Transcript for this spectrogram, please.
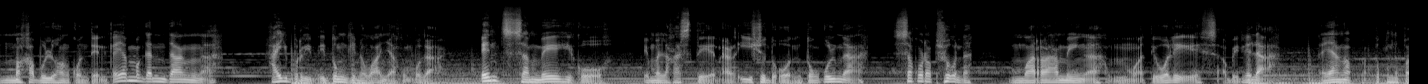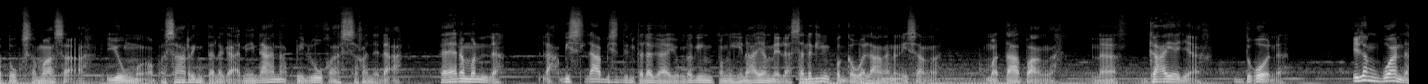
makabuluhang content. Kaya magandang ah, hybrid itong ginawa niya kumbaga. And sa Mexico, eh malakas din ang issue doon tungkol nga sa korupsyon. Maraming ah, mga tiwali sabi nila. Kaya nga patok na patok sa masa yung mga pasaring talaga ni Nana Pilukas sa kanila. Kaya naman na labis-labis din talaga yung naging panghihinayang nila sa naging pagkawalangan ng isang matapang na gaya niya doon. Ilang buwan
